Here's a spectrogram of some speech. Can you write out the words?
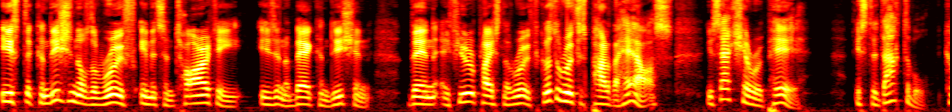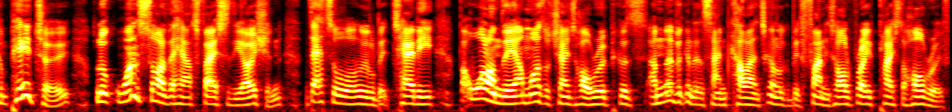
if the condition of the roof in its entirety is in a bad condition, then if you're replacing the roof, because the roof is part of the house, it's actually a repair. It's deductible. Compared to, look, one side of the house faces the ocean. That's all a little bit tatty. But while I'm there, I might as well change the whole roof because I'm never going to the same colour. and It's going to look a bit funny. So I'll replace the whole roof.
